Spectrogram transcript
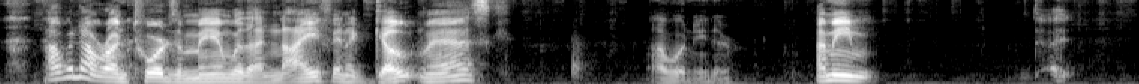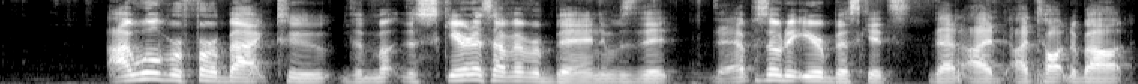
I would not run towards a man with a knife and a goat mask. I wouldn't either. I mean, I will refer back to the the scaredest I've ever been. It was that the episode of Ear Biscuits that I I talked about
